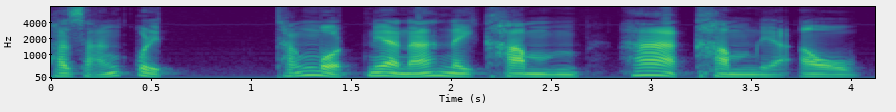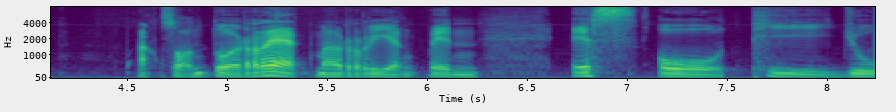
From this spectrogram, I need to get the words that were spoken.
ภาษาอังกฤษทั้งหมดเนี่ยนะในคำห้าคำเนี่ยเอาอักษรตัวแรกมาเรียงเป็น S O T U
